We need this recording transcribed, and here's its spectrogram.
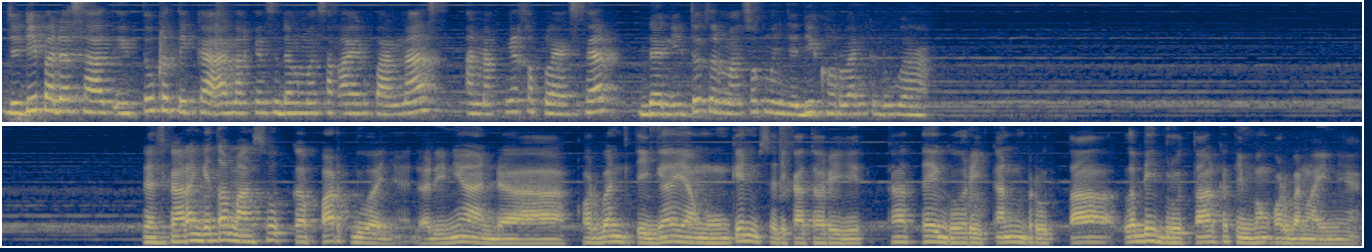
Jadi pada saat itu ketika anaknya sedang masak air panas, anaknya kepleset dan itu termasuk menjadi korban kedua. Dan sekarang kita masuk ke part 2-nya. Dan ini ada korban ketiga yang mungkin bisa dikategorikan brutal, lebih brutal ketimbang korban lainnya.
